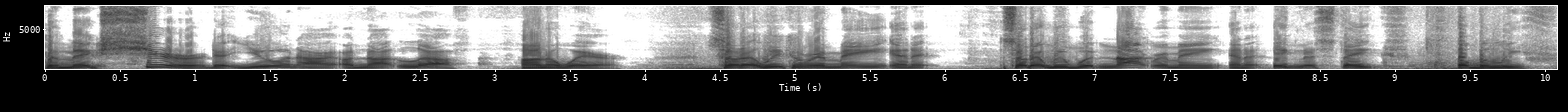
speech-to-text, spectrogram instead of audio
to make sure that you and I are not left unaware so that we can remain in a so that we would not remain in an ignorant state of belief.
